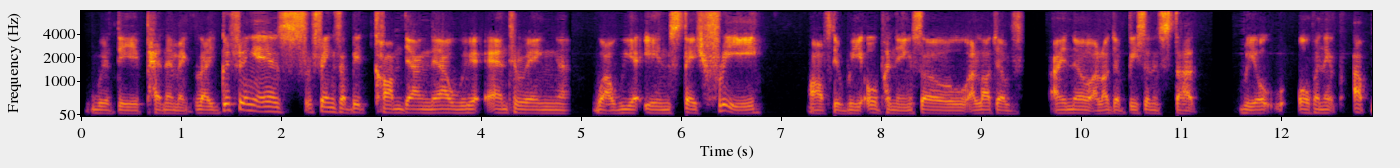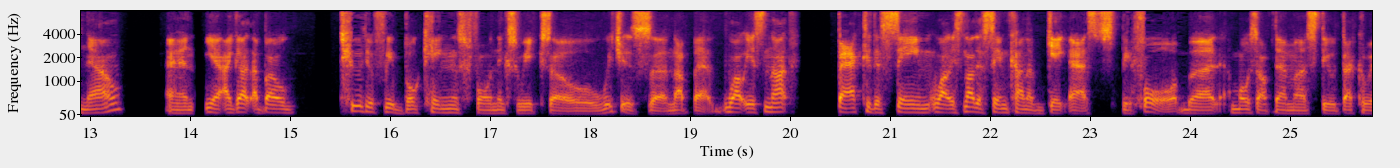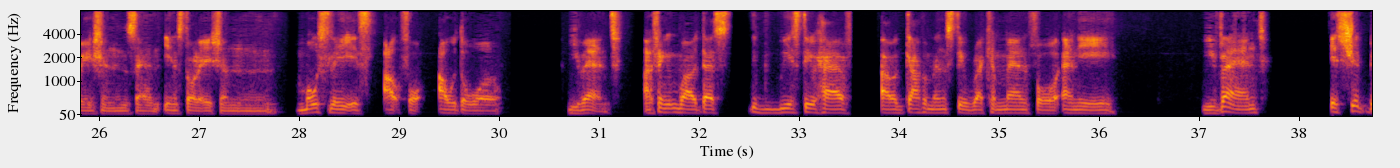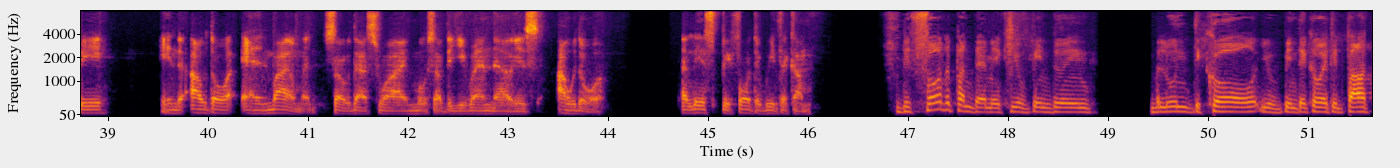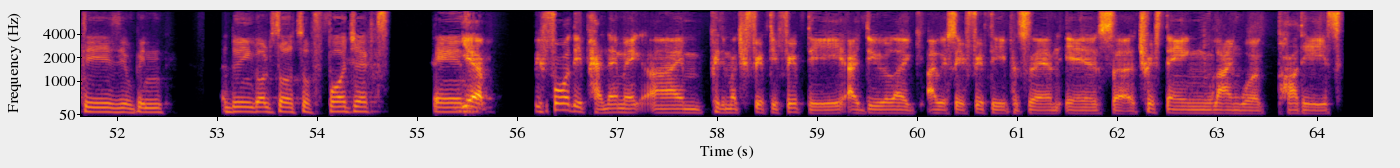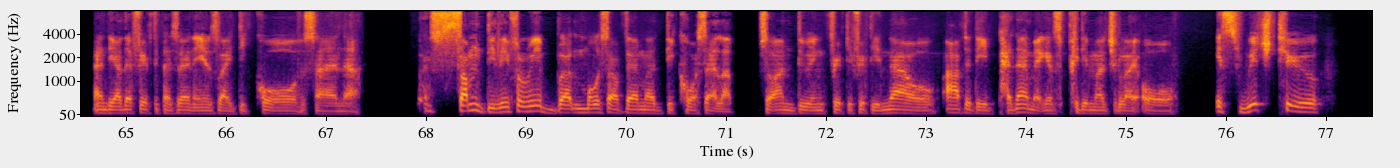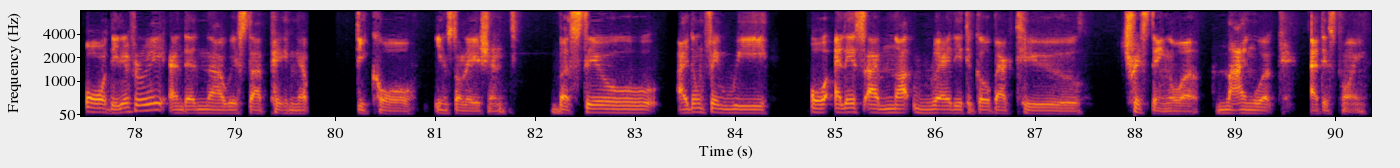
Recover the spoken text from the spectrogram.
with the pandemic. Like good thing is things a bit calmed down now. We're entering well, we are in stage three of the reopening. So a lot of I know a lot of business start reopening up now. And yeah, I got about two to three bookings for next week, so which is uh, not bad. Well, it's not back to the same. Well, it's not the same kind of gig as before, but most of them are still decorations and installation. Mostly it's out for outdoor event. I think well, that's we still have our government still recommend for any event, it should be in the outdoor environment. So that's why most of the event now is outdoor at least before the winter come. Before the pandemic, you've been doing balloon decor, you've been decorated parties, you've been doing all sorts of projects. And yeah, before the pandemic, I'm pretty much 50 50. I do like, I would say 50% is uh, twisting, line work, parties, and the other 50% is like decors and uh, some delivery, but most of them are decor setup. So I'm doing 50 50 now. After the pandemic, it's pretty much like all, it's switched to all delivery. And then now we start picking up the core installation. But still, I don't think we, or at least I'm not ready to go back to twisting or line work at this point.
